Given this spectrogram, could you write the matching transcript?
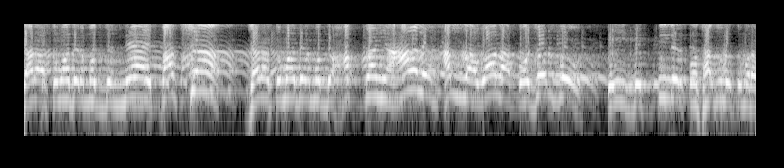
যারা তোমাদের মধ্যে ন্যায় বাদশাহ, যারা তোমাদের মধ্যে হকানি আলেম আল্লাহ ওয়ালা বজর্গ, এই ব্যক্তিদের কথাগুলো তোমরা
